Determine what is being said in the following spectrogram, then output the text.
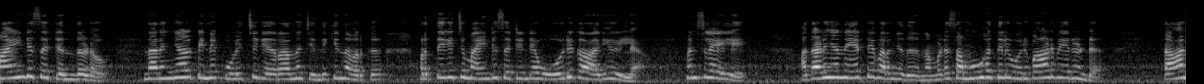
മൈൻഡ് സെറ്റ് എന്തടോ? നനഞ്ഞാൽ പിന്നെ കുളിച്ച് കയറാമെന്ന് ചിന്തിക്കുന്നവർക്ക് പ്രത്യേകിച്ച് മൈൻഡ് സെറ്റിന്റെ ഒരു കാര്യവും ഇല്ല. മനസ്സിലായില്ലേ? അതാണ് ഞാൻ നേരത്തെ പറഞ്ഞത്. നമ്മുടെ സമൂഹത്തിൽ ഒരുപാട് പേരുണ്ട്. താൻ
